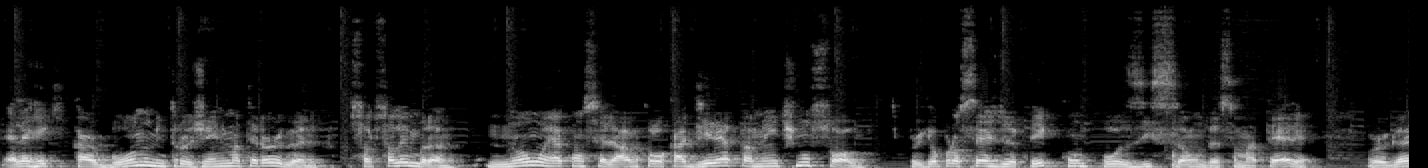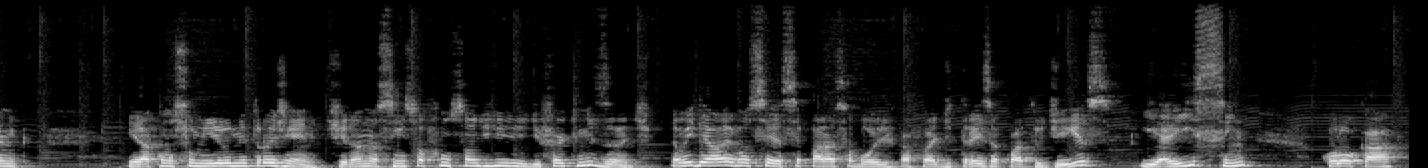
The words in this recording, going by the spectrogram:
Ela é rica em carbono, nitrogênio e matéria orgânica. Só que só lembrando, não é aconselhável colocar diretamente no solo, porque o processo de decomposição dessa matéria orgânica irá consumir o nitrogênio, tirando assim sua função de, de fertilizante. Então, o ideal é você separar essa bolha de café de 3 a 4 dias e aí sim colocar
